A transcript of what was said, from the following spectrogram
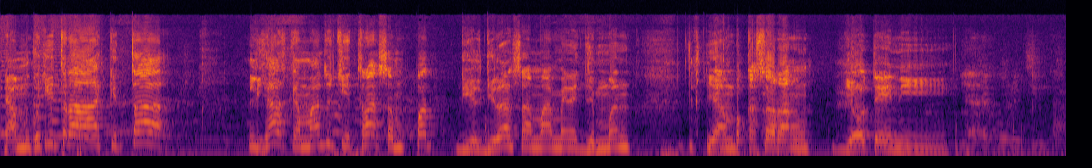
yang ke Citra kita lihat kemarin tuh Citra sempat deal-dealan sama manajemen yang bekas orang JOT nih. Ya Republik Cinta.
